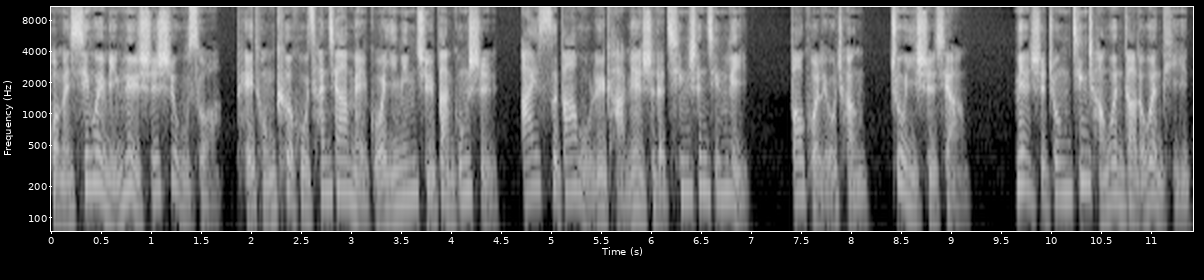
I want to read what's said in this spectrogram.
我们新为民律师事务所陪同客户参加美国移民局办公室 I 四八五绿卡面试的亲身经历，包括流程、注意事项、面试中经常问到的问题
